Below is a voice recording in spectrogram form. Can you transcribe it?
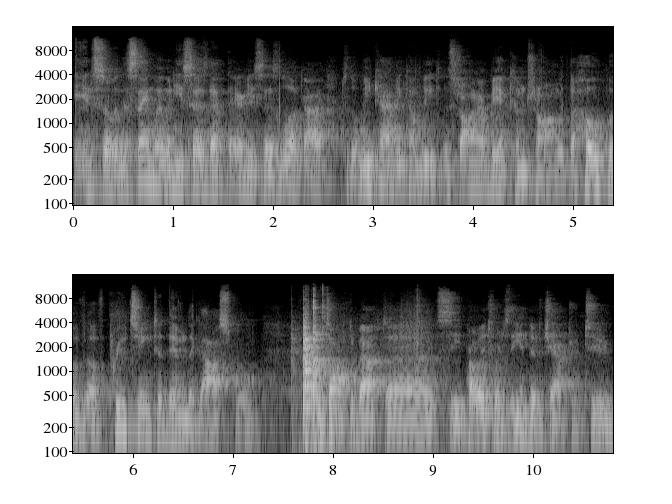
And so, in the same way, when he says that there, he says, Look, I, to the weak I become weak, to the strong I become strong, with the hope of, of preaching to them the gospel. We talked about, uh, let's see, probably towards the end of chapter 2,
